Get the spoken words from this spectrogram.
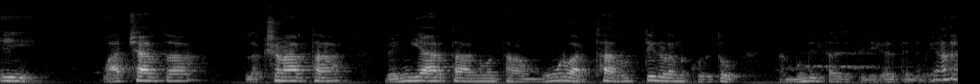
ಈ ವಾಚ್ಯಾರ್ಥ, ಲಕ್ಷಣಾರ್ಥ, ವ್ಯಂಗ್ಯಾರ್ಥ ಅನ್ನುವಂತಹ ಮೂರು ಅರ್ಥ ವೃತ್ತಿಗಳನ್ನು ಕುರಿತು ನಾನು ಮುಂದಿನ ತರಗತಿಯಲ್ಲಿ ಹೇಳ್ತೇನೆ ನಿಮಗೆ. ಆದರೆ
